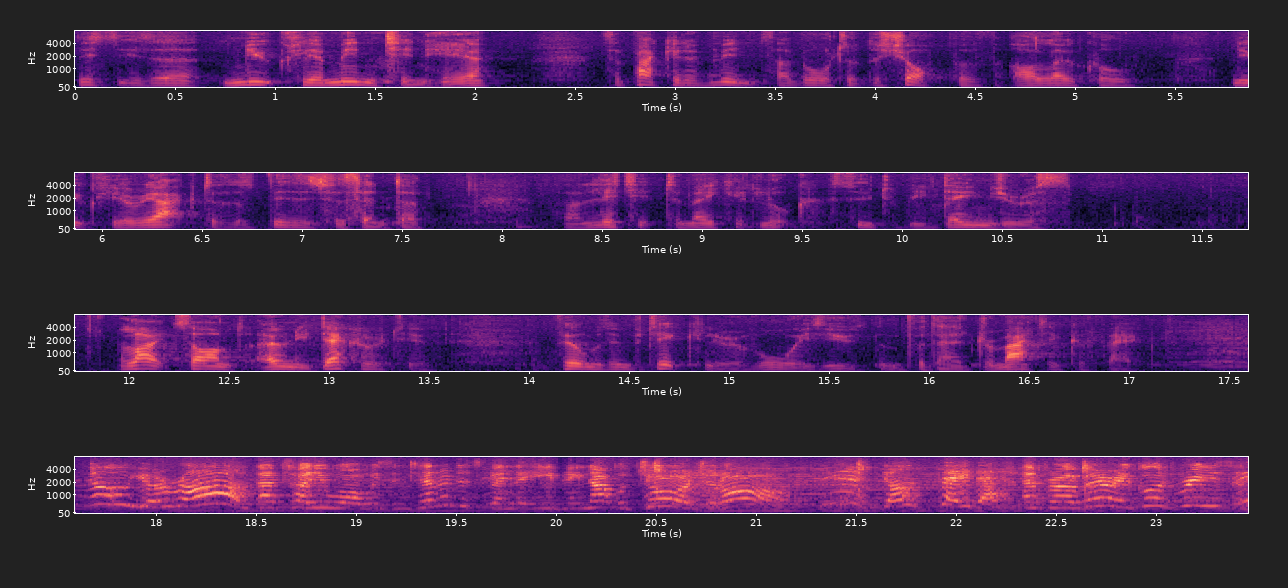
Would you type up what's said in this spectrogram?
This is a nuclear mint in here. It's a packet of mints I bought at the shop of our local nuclear reactors visitor centre. I lit it to make it look suitably dangerous. Lights aren't only decorative. Films in particular have always used them for their dramatic effect. No, you're wrong. That's how you always intended to spend the evening, not with George at all. Don't say that. And for a very good reason.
